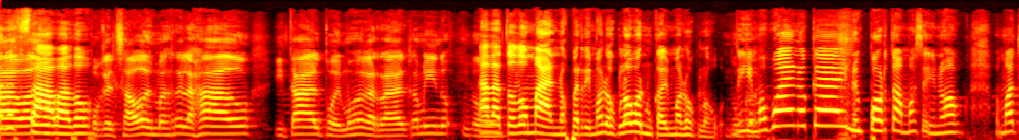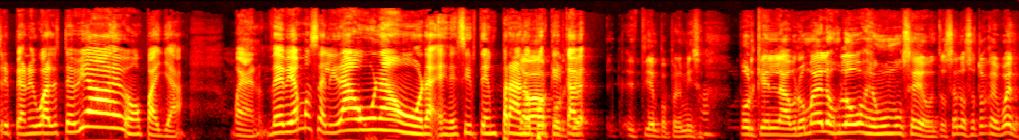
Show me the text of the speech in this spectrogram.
en el sábado, sábado? Porque el sábado es más relajado y tal, podemos agarrar el camino. No. Nada, todo mal, nos perdimos los globos, nunca vimos los globos. Nunca. Dijimos, bueno, ok, no importa, vamos a seguirnos, vamos a tripearnos igual este viaje, vamos para allá. Bueno, debíamos salir a una hora, es decir, temprano, va, porque, cabe- el tiempo, permiso. Porque en la broma de los globos es un museo. Entonces nosotros que, bueno,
